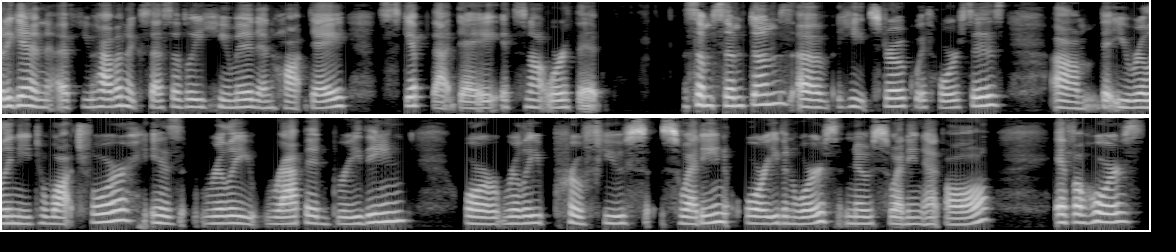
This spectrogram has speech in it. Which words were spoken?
But again, if you have an excessively humid and hot day, skip that day. It's not worth it. Some symptoms of heat stroke with horses um, that you really need to watch for is really rapid breathing or really profuse sweating, or even worse, no sweating at all. If a horse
